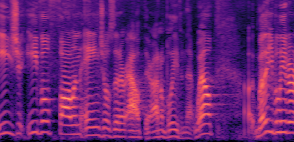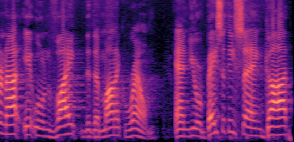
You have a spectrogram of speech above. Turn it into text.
evil fallen angels that are out there. I don't believe in that. Well, whether you believe it or not, it will invite the demonic realm. And you're basically saying, God,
